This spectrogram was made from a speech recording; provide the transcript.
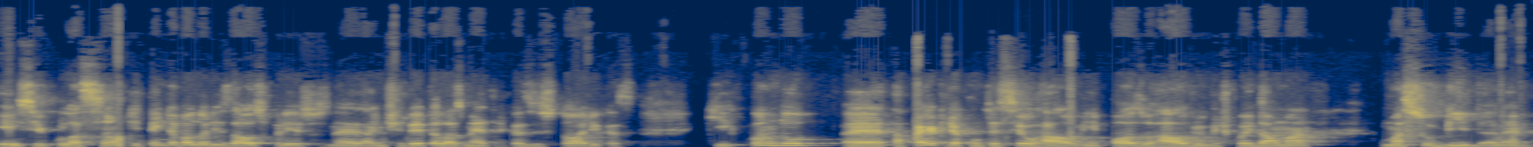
em circulação que tende a valorizar os preços. Né? A gente vê pelas métricas históricas que quando está é, tá perto de acontecer o halving e pós o halving, o Bitcoin dá uma, uma subida, né?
